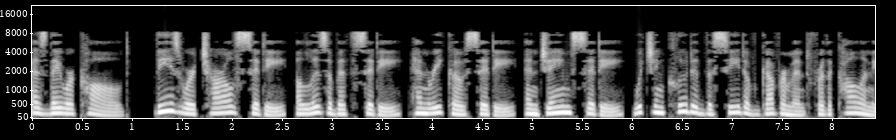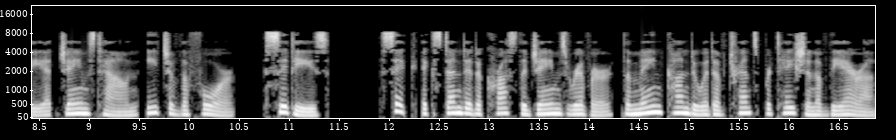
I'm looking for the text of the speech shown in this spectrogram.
as they were called. These were Charles City, Elizabeth City, Henrico City, and James City, which included the seat of government for the colony at Jamestown. Each of the four cities sic extended across the James River, the main conduit of transportation of the era.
